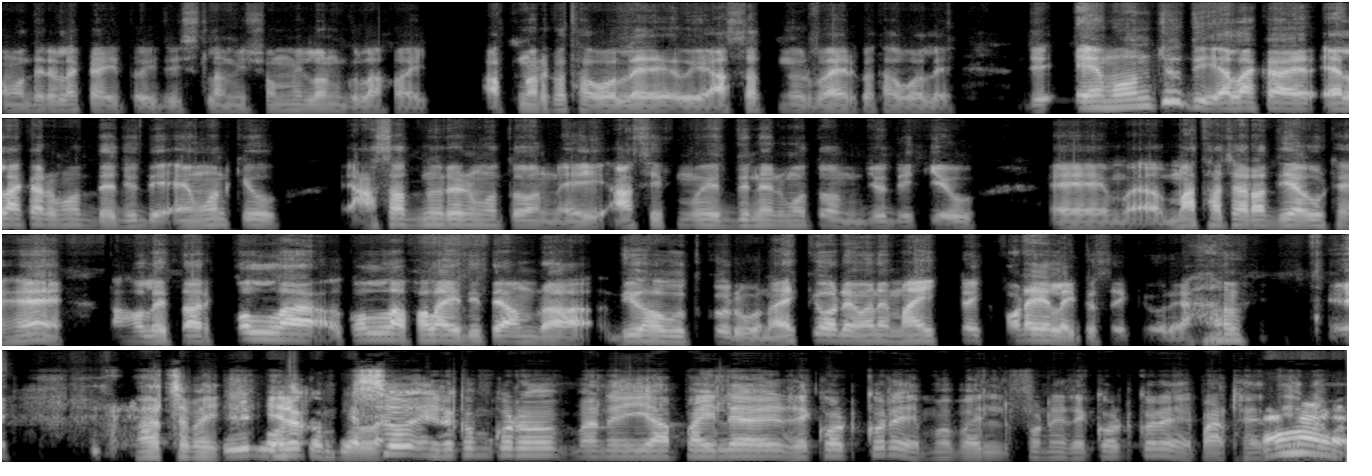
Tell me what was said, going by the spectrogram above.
আমাদের এলাকায় তো এই যে ইসলামী সম্মেলনগুলা হয়। আপনার কথা বলে, ওই আসাদ নূর ভাইয়ের কথা বলে যে এমন যদি এলাকায় এলাকার মধ্যে যদি এমন কেউ আসাদ নূরের মতন, এই আসিফ মহিউদ্দিনের মতন যদি কেউ মাথা মাথাচাড়া দিয়া উঠে, হ্যাঁ? তাহলে তার কল্লা কল্লা ফালাই দিতে আমরা দ্বিধাবোধ করব না। একেবারে মানে মাইক-টাইক ফাটাইয়া লাইতেছে একেবারে। আমি আচ্ছা ভাই, এরকম কিছু এরকম কোনো মানে ইয়া পাইলে রেকর্ড করে মোবাইল ফোনে রেকর্ড করে পাঠায় হ্যাঁ, হ্যাঁ।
